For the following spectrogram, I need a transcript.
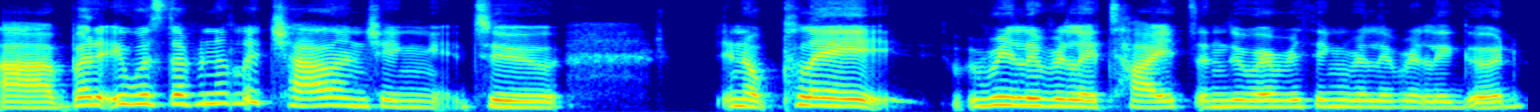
Uh but it was definitely challenging to you know play really really tight and do everything really really good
